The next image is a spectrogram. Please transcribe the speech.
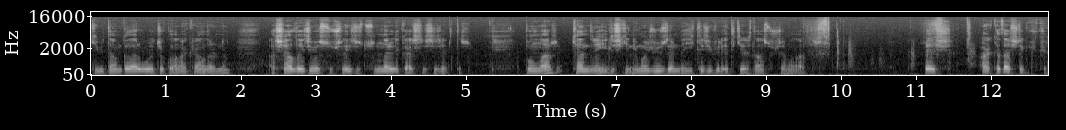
gibi damgalar vuracak olan akranlarının aşağılayıcı ve suçlayıcı tutumlarıyla karşılaşacaktır. Bunlar kendine ilişkin imajı üzerinde yıkıcı bir etki yaratan suçlamalardır. 5. Arkadaşlık yükü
